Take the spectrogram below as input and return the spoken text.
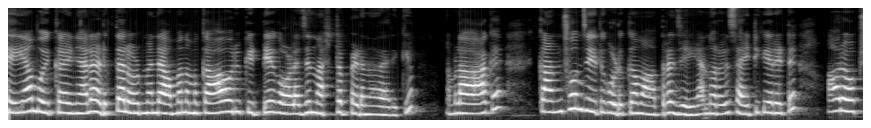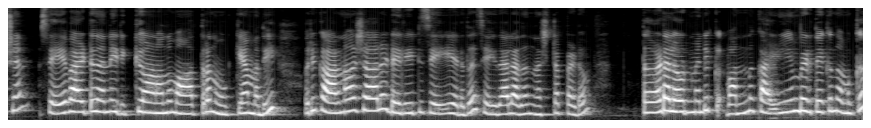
ചെയ്യാൻ പോയി കഴിഞ്ഞാൽ അടുത്ത അലോട്ട്മെന്റ് ആകുമ്പോൾ നമുക്ക് ആ ഒരു കിട്ടിയ കോളേജ് നഷ്ടപ്പെടുന്നതായിരിക്കും. നമ്മൾ ആകെ കൺഫേം ചെയ്ത് കൊടുക്കുക മാത്രം ചെയ്യുക എന്ന് പറയുമ്പോൾ സൈറ്റിൽ കയറിയിട്ട് ആ ഒരു ഓപ്ഷൻ സേവ് ആയിട്ട് തന്നെ ഇരിക്കുകയാണോ എന്ന് മാത്രം നോക്കിയാൽ മതി. ഒരു കാരണവശാലും ഡിലീറ്റ് ചെയ്യരുത്. ചെയ്താൽ അത് നഷ്ടപ്പെടും. തേർഡ് അലോട്ട്മെന്റ് വന്ന് കഴിയുമ്പോഴത്തേക്ക് നമുക്ക്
